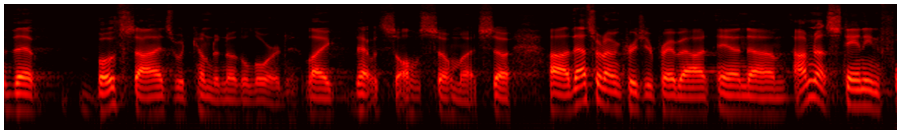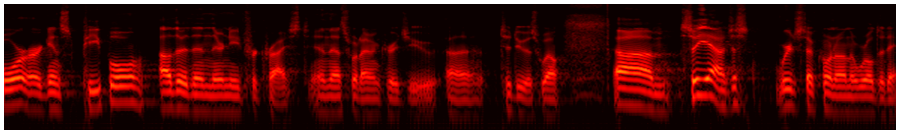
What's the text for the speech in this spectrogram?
that both sides would come to know the Lord. Like that would solve so much. So uh, that's what I encourage you to pray about. And um, I'm not standing for or against people other than their need for Christ. And that's what I encourage you uh, to do as well. Um, so yeah, just weird stuff going on in the world today.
